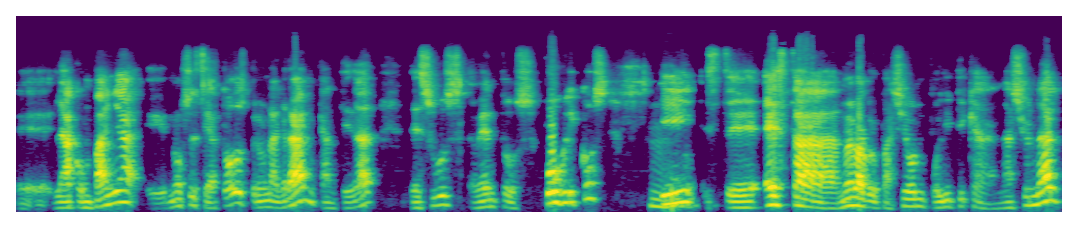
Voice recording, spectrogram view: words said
Eh, la acompaña, eh, no sé si a todos, pero una gran cantidad de sus eventos públicos. Y este, esta nueva agrupación política nacional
